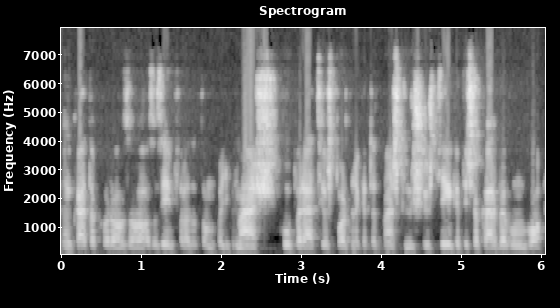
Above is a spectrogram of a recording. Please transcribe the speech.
munkát, akkor az, a, az az én feladatom, hogy más kooperációs partnereket, tehát más külsős cégeket is akár bevonva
